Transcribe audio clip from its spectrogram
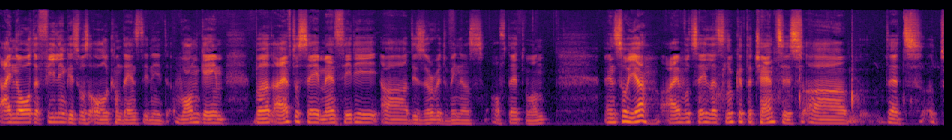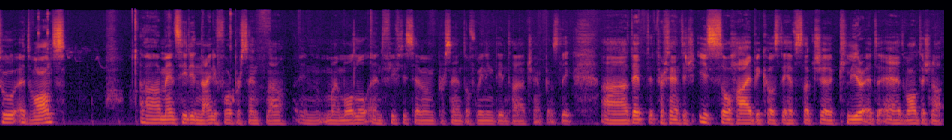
I know the feeling this was all condensed in it one game, but I have to say Man City uh, deserved winners of that one. And so, yeah, I would say let's look at the chances uh, that to advance. Uh, Man City 94% now in my model and 57% of winning the entire Champions League. Uh, that percentage is so high because they have such a clear ad advantage now.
